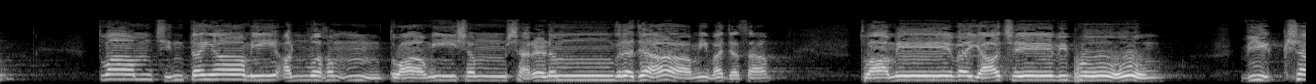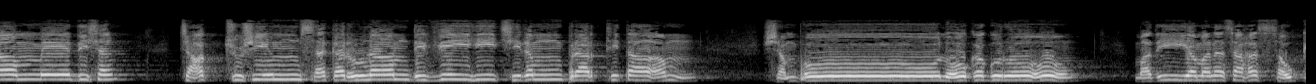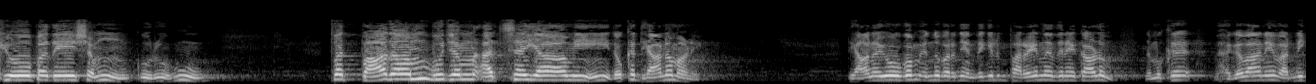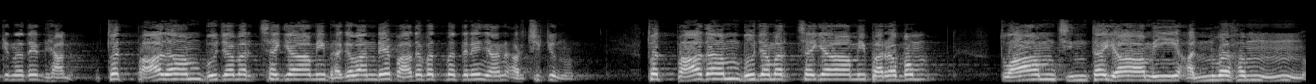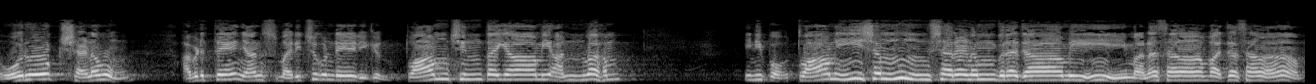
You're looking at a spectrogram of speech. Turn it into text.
ത്വാം ചിന്തയാമി അന്വഹം ത്വാമീശം ശരണം വ്രജാമി വജസ त्वामेव याचे विभो वीक्षाम् मे दिश चाक्षुषीम् सकरुणाम् दिव्यैः चिरम् प्रार्थिताम् ശംഭോ ലോകഗുരോ മദീയമനസ സൗഖ്യോപദേശം കുരു. ത്വത്പാദാംബുജം അർച്ചയാമി. ഇതൊക്കെ ധ്യാനമാണ്. ധ്യാനയോഗം എന്ന് പറഞ്ഞ് എന്തെങ്കിലും പറയുന്നതിനേക്കാളും നമുക്ക് ഭഗവാനെ വർണിക്കുന്നതേ ധ്യാനം. ത്വത്പാദാംബുജമർച്ചയാമി. ഭഗവാന്റെ പാദപത്മത്തിനെ ഞാൻ അർച്ചിക്കുന്നു. ത്വത്പാദാംബുജമർച്ചയാമി പരമം ത്വാം ചിന്തയാമി അൻവഹം. ഓരോ ക്ഷണവും അവിടുത്തെ ഞാൻ സ്മരിച്ചുകൊണ്ടേയിരിക്കുന്നു. ത്വാം ചിന്തയാമി അൻവഹം. ഇനിയിപ്പോ ത്വാമീശം ശരണം വ്രജാമി. മനസാ വചസാ.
